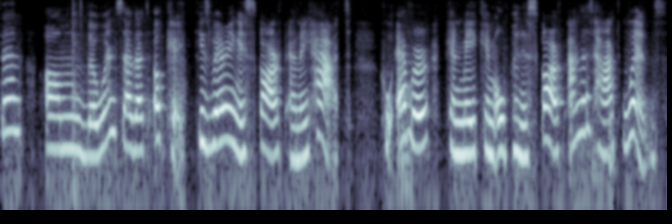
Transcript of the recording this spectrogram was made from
Then um, the wind said that, okay, he's wearing a scarf and a hat. Whoever can make him open his scarf and his hat wins.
